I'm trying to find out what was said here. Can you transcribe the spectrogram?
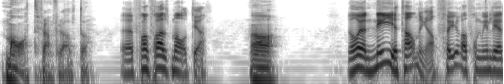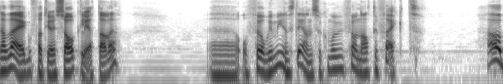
mat framför allt då. Eh, framförallt mat ja. Ja, Nu har jag nio tärningar, fyra från min leda väg för att jag är sakletare. Och får vi minst en så kommer vi få en artefakt. Ja,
